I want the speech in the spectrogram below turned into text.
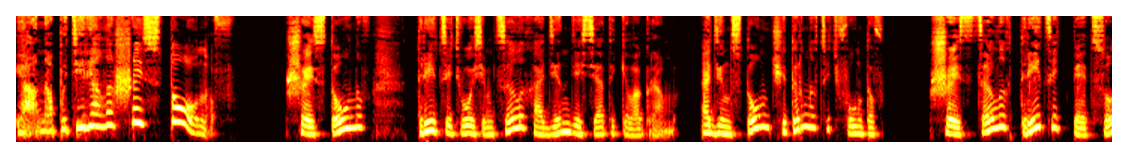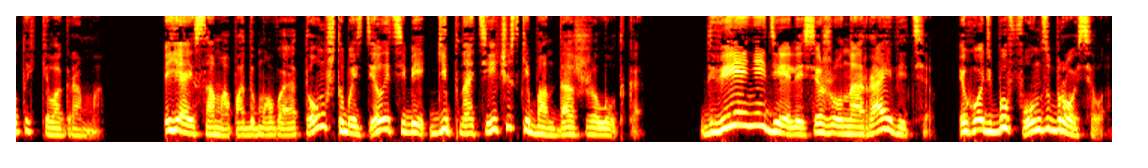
И она потеряла 6 стоунов. 6 стоунов — 38,1 килограмма. 1 стоун — 14 фунтов. 6,35 килограмма. Я и сама подумываю о том, чтобы сделать себе гипнотический бандаж желудка. Две недели сижу на Райвите и хоть бы фунт сбросила.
